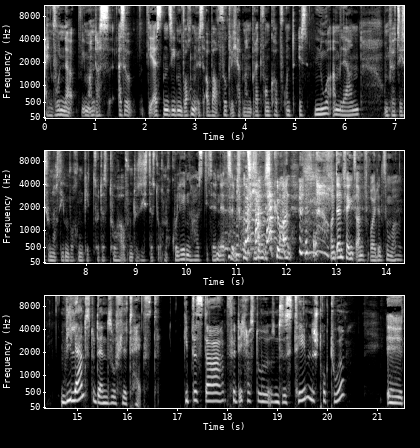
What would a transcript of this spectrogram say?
ein Wunder, wie man das, also die ersten sieben Wochen ist aber auch wirklich, hat man ein Brett vom Kopf und ist nur am Lernen und plötzlich so nach sieben Wochen geht so das Tor auf und du siehst, dass du auch noch Kollegen hast, die sehr nett sind und sich um dich kümmern und dann fängt es an, Freude zu machen. Wie lernst du denn so viel Text? Gibt es da für dich, hast du ein System, eine Struktur? Äh,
